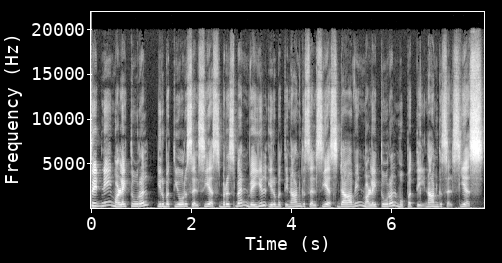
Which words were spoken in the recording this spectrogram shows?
சிட்னி மலைத்தூரல் இருபத்தி ஓரு செல்சியஸ். பிரிஸ்பன் வெயில் இருபத்தி நான்கு செல்சியஸ். டாவின் மலைத்தூரல் முப்பத்தி நான்கு செல்சியஸ்.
